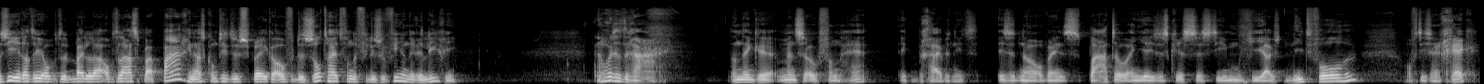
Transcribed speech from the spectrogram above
dan zie je dat hij op de, bij de, op de laatste paar pagina's komt hij te spreken over de zotheid van de filosofie en de religie. En dan wordt het raar. Dan denken mensen ook van, hè, ik begrijp het niet. Is het nou opeens Plato en Jezus Christus, die moet je juist niet volgen? Of die zijn gek?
